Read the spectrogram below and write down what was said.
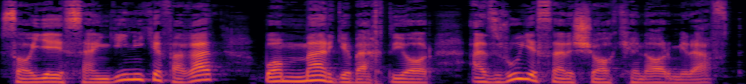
سایه سنگینی که فقط با مرگ بختیار از روی سر شاه کنار می‌رفت.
